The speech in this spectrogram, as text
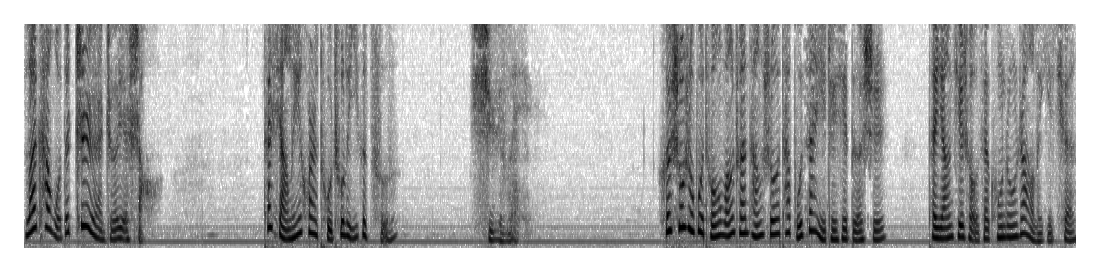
来看我的志愿者也少。”他想了一会儿，吐出了一个词：“虚伪。”和叔叔不同，王传堂说他不在意这些得失。他扬起手在空中绕了一圈。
